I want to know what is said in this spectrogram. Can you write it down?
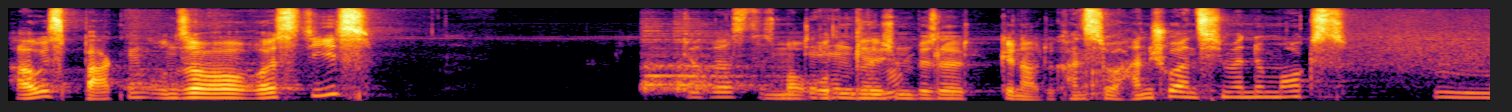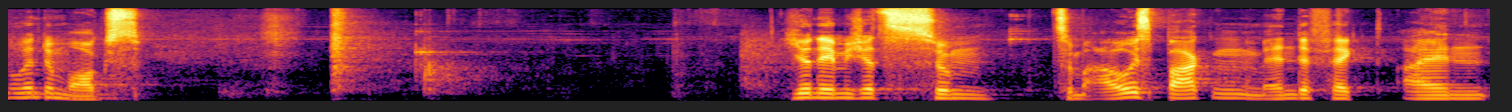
Ausbacken unserer Röstis. Du rührst das Mal mit ordentlich ne? ein bisschen, genau, du kannst so Handschuhe anziehen, wenn du magst. Nur wenn du magst. Hier nehme ich jetzt zum, zum Ausbacken im Endeffekt ein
